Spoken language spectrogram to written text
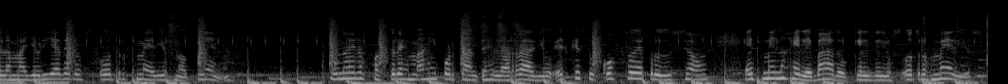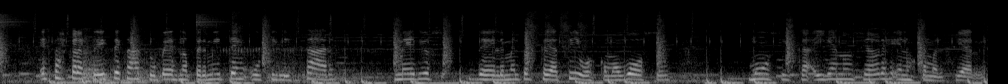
la mayoría de los otros medios no tienen. Uno de los factores más importantes de la radio es que su costo de producción es menos elevado que el de los otros medios. Estas características a su vez nos permiten utilizar medios de elementos creativos como voces, música y anunciadores en los comerciales.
